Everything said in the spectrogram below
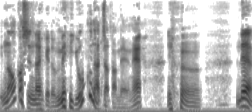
なんか知んないけど、目良くなっちゃったんだよね。うんで、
